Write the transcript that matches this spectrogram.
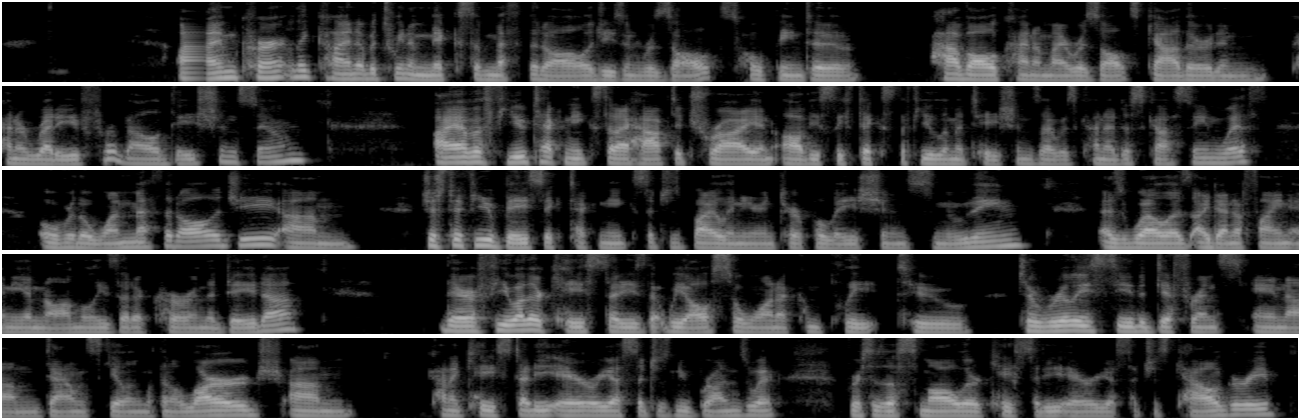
I'm currently kind of between a mix of methodologies and results, hoping to have all kind of my results gathered and kind of ready for validation soon. I have a few techniques that I have to try and obviously fix the few limitations I was kind of discussing with over the one methodology. Um, just a few basic techniques such as bilinear interpolation and smoothing, as well as identifying any anomalies that occur in the data. There are a few other case studies that we also want to complete to, to really see the difference in um, downscaling within a large um, kind of case study area such as New Brunswick versus a smaller case study area such as Calgary.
